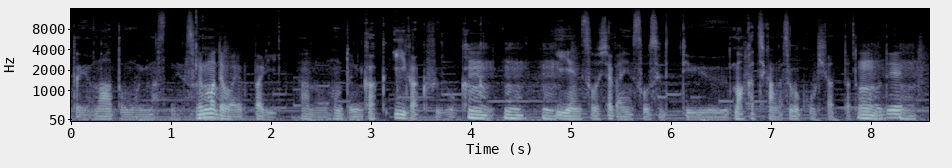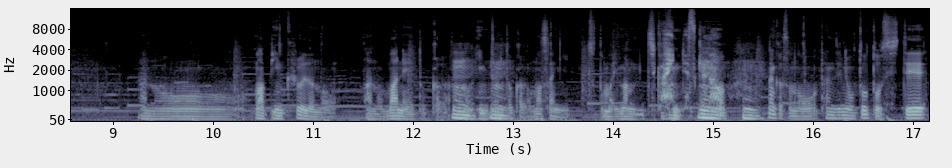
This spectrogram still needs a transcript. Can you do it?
だよなと思いますね。それまではやっぱりあの本当に楽いい楽譜を書く、いい演奏者が演奏するっていう、まあ、価値観がすごく大きかったところで、うんあのーまあ、ピンク・フロイドのあのマネーとかイントロとかがまさにちょっとまあ今のに近いんですけど、なんかその単純に音として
